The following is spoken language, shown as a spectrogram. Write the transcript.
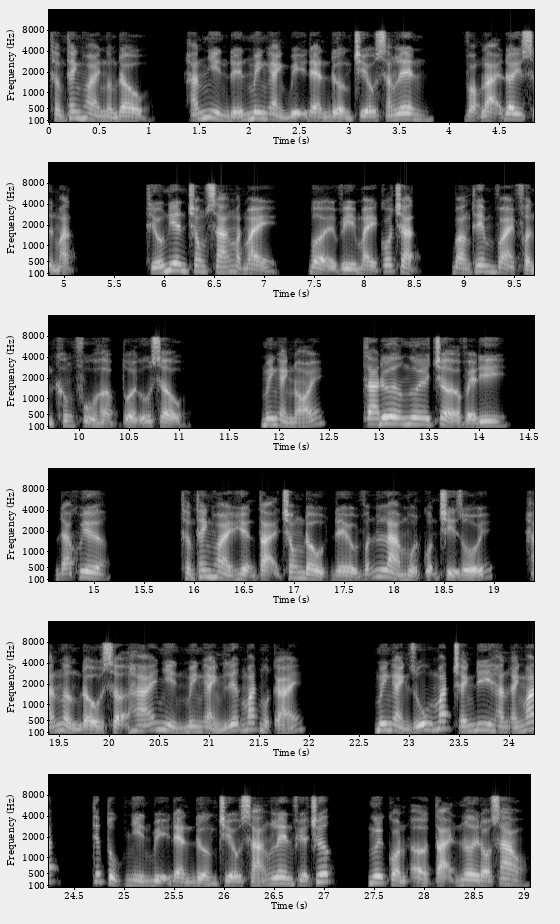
Thẩm thanh hoài ngẩng đầu, hắn nhìn đến minh ảnh bị đèn đường chiếu sáng lên, vọng lại đây sườn mặt. Thiếu niên trong sáng mặt mày, bởi vì mày có chặt, bằng thêm vài phần không phù hợp tuổi ưu sầu. Minh ảnh nói, ta đưa ngươi trở về đi, đã khuya. Thẩm thanh hoài hiện tại trong đầu đều vẫn là một cuộn chỉ rối, hắn ngẩng đầu sợ hãi nhìn Minh ảnh liếc mắt một cái. Minh ảnh rũ mắt tránh đi hắn ánh mắt, tiếp tục nhìn bị đèn đường chiếu sáng lên phía trước, ngươi còn ở tại nơi đó sao?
